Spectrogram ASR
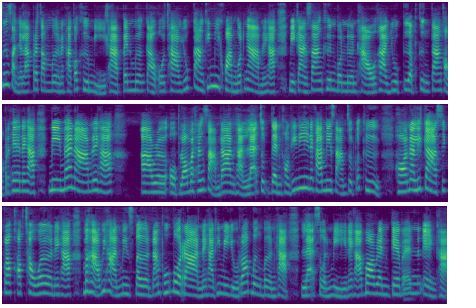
ซึ่งสัญลักษณ์ประจำเมืองนะคะก็คือหมีค่ะ เป็นเมืองเก่าโอทาวยุคกลางที่มีความงดงามนะคะ มีการสร้างขึ้นบนเนินเขาค่ะ อยู่เกือบกึ่งกลางของประเทศนะคะ มีแม่น้ำนะคะ อาเรอโอบล้อมมาทั้ง 3 ด้านค่ะ และจุดเด่นของที่นี่นะคะมี 3 จุดก็คือ หอนาฬิกา Zytglogge Clock Tower นะคะ มหาวิหารมินสเตอร์น้ำพุโบราณนะคะ ที่มีอยู่รอบเมืองเบิร์นค่ะ และสวนหมีนะคะ Bärengraben นั่นเองค่ะ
